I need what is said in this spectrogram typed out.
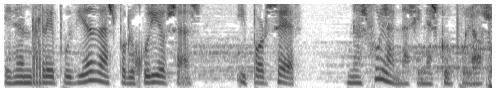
eran repudiadas por lujuriosas y por ser unas fulanas sin escrúpulos.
